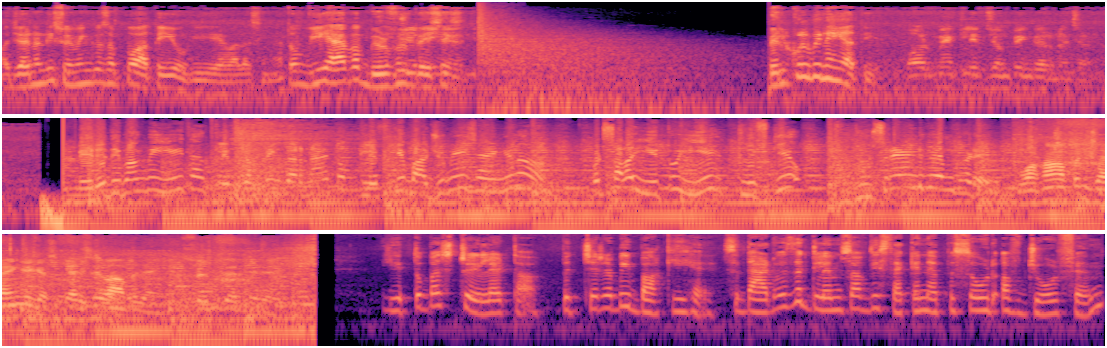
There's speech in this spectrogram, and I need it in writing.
और जनरली स्विमिंग तो सबको आती ही होगी ये वाला सीन है। तो we have a beautiful places बिल्कुल भी नहीं आती। और मैं क्लिफ जंपिंग करना चाहता हूँ। मेरे दिमाग में यही था क्लिफ जंपिंग करना है तो क्लिफ के बाजू में ही जाएँगे ना। बट साला ये तो ये क्लिफ के दूसरे एंड पे हम खड़े। वहाँ अपन जाएँगे कैसे? कैसे वहाँ पे जाएँगे? स्विम करके जाएँगे। ये तो बस ट्रेलर था। पिक्चर अभी बाकी है। So that was a glimpse of the second episode of ज़ोर film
